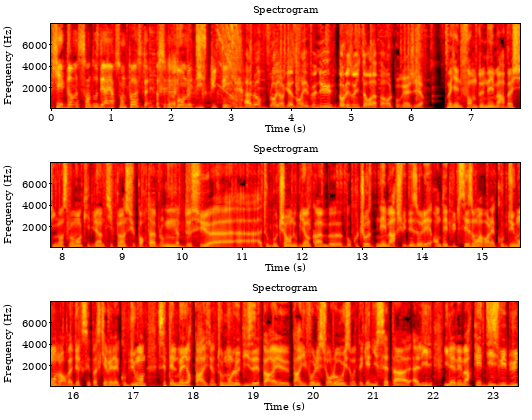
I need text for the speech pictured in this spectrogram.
qui est sans doute derrière son poste, vont me disputer. Alors, Florian Gazan est venu dans les auditeurs ont la parole pour réagir. Bah, il y a une forme de Neymar bashing en ce moment qui devient un petit peu insupportable. On hmm. tape dessus à, tout bout de champ en oubliant quand même euh, beaucoup de choses. Neymar, je suis désolé, en début de saison avant la Coupe du Monde, alors on va dire que c'est parce qu'il y avait la Coupe du Monde, c'était le meilleur parisien. Tout le monde le disait, pareil, euh, Paris volé sur l'eau, ils ont été gagnés 7-1 à Lille. Il avait marqué 18 buts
